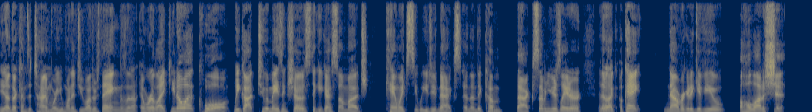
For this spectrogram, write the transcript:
you know, there comes a time where you want to do other things. And, and we're like, you know what? Cool. We got two amazing shows. Thank you guys so much. Can't wait to see what you do next. And then they come back seven years later and they're like, okay, now we're gonna give you a whole lot of shit.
